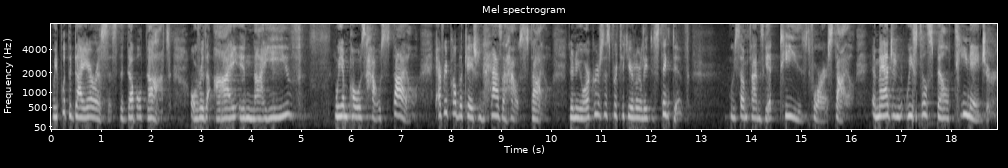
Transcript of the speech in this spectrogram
We put the diaeresis, the double dot, over the I in naive. We impose house style. Every publication has a house style. The New Yorker's is particularly distinctive. We sometimes get teased for our style. Imagine we still spell teenager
